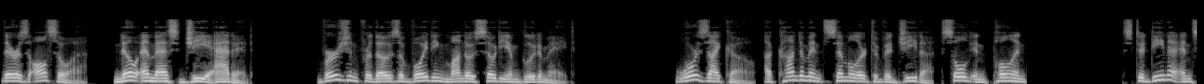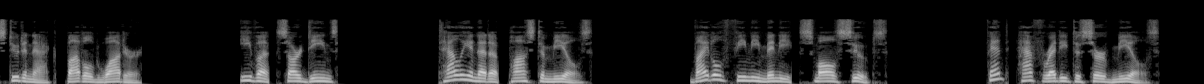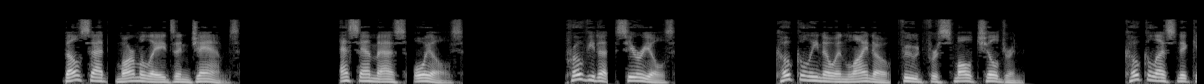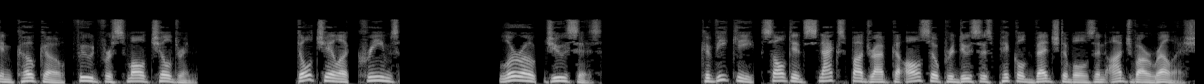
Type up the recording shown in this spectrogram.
There is also a no MSG added version for those avoiding monosodium glutamate. Warzywko, a condiment similar to Vegeta, sold in Poland. Studena and Studenac, bottled water. Eva, sardines. Taglianetta, pasta meals. Vital Fini Mini, small soups Fant – half ready-to-serve meals. Belsad – marmalades and jams. SMS – oils. Provita – cereals. Kokolino and Lino – food for small children. Kokolesnik and cocoa – food for small children. Dolcela – creams. Luro – juices. Kaviki – salted snacks Podravka also produces pickled vegetables and ajvar relish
